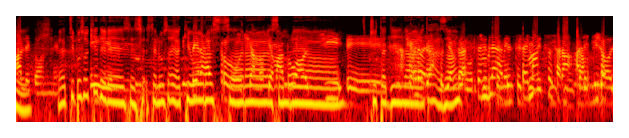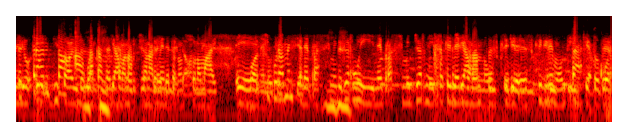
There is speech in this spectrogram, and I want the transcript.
alle donne. Eh, ti posso chiedere E, se, lo sai a che ora ci sarà l'assemblea cittadina a casa? L'assemblea del 6 marzo sarà alle 18.30 di solito alla Casa urgentemente delle non sono mai E buone sicuramente nei prossimi giorni, nei prossimi giorni per scrivere- scriveremo un testo per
